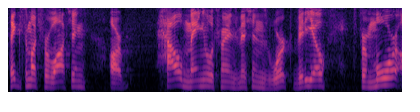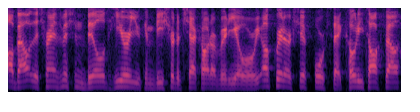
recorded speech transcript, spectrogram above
Thank you so much for watching our how manual transmissions work video. For more about the transmission build here, you can be sure to check out our video where we upgrade our shift forks that Cody talked about,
